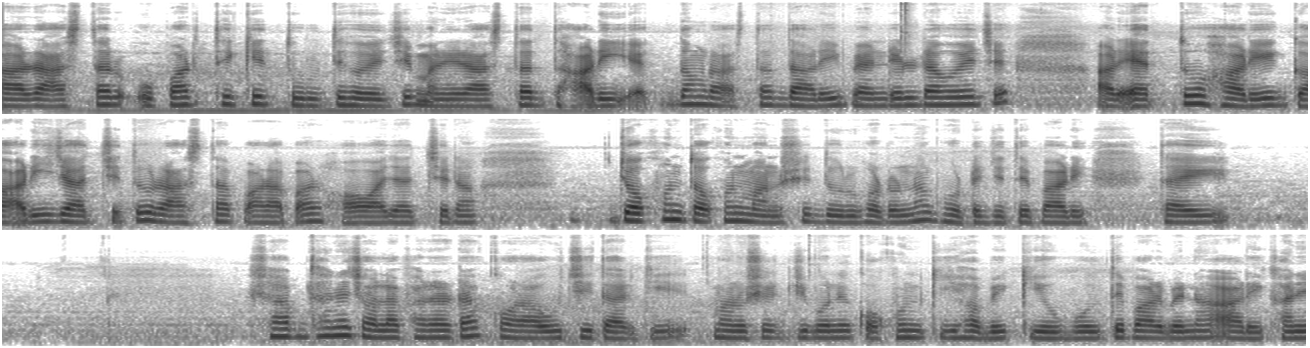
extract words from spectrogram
আর রাস্তার ওপার থেকে তুলতে হয়েছে মানে রাস্তার ধারেই, একদম রাস্তার ধারেই প্যান্ডেলটা হয়েছে। আর এত হারে গাড়ি যাচ্ছে তো রাস্তা পারাপার হওয়া যাচ্ছে না। যখন তখন মানুষের দুর্ঘটনা ঘটে যেতে পারে। তাই সাবধানে চলাফেরাটা করা উচিত আর কি। মানুষের জীবনে কখন কি হবে কেউ বলতে পারবে না। আর এখানে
